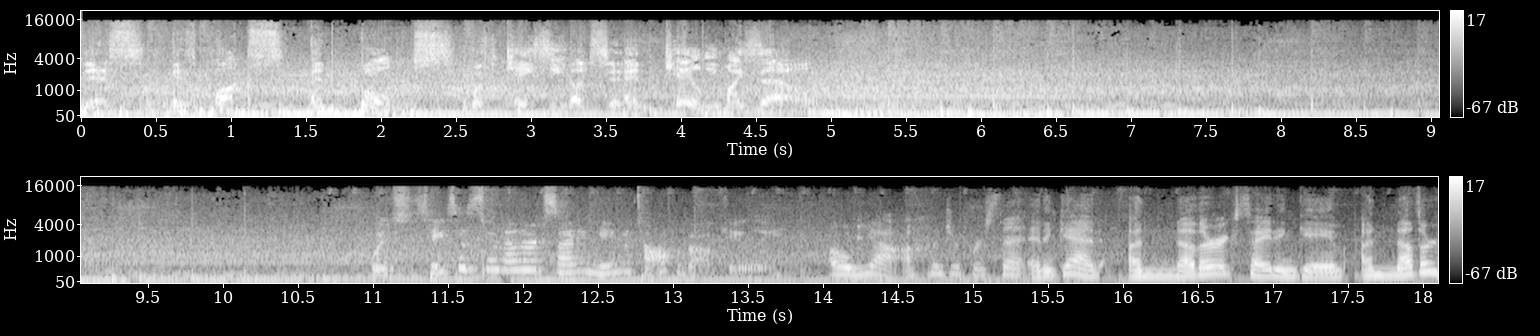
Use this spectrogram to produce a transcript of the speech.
This is Pucks and Bolts with Kasey Hudson and Kailey Mizell. Which takes us to another exciting game to talk about, Kailey. Oh, yeah, 100%. And again, another exciting game, another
